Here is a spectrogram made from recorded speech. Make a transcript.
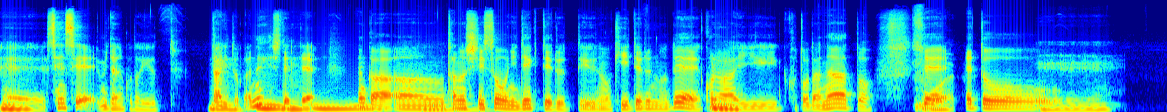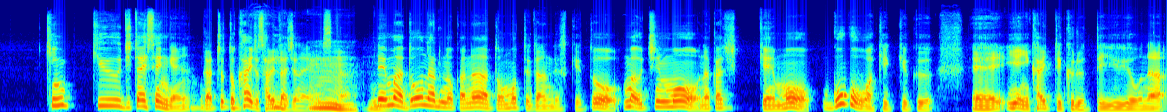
えー先生みたいなことを言ったりとかね、うん。してて、うん。なんかあの楽しそうにできてるっていうのを聞いてるのでこれはいいことだなと。すでえっと急事態宣言がちょっと解除されたじゃないですか。でまあどうなるのかなと思ってたんですけど、まあ、うちも中地県も午後は結局、えー家に帰ってくるっていうような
